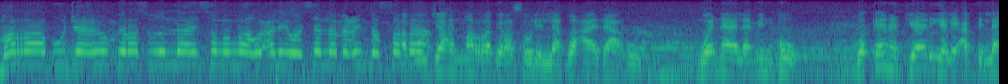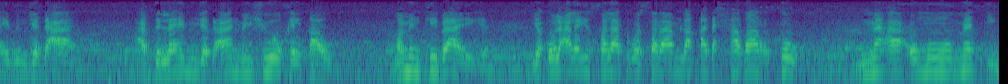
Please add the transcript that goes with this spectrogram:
مر أبو جهل برسول الله صلى الله عليه وسلم عند الصفا. أبو جهل مر برسول الله وآذاه ونال منه وكانت جارية لعبد الله بن جدعان. عبد الله بن جدعان من شيوخ القوم ومن كبارهم. يقول عليه الصلاة والسلام لقد حضرت مع عمومتي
